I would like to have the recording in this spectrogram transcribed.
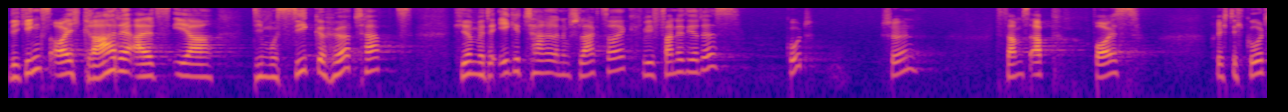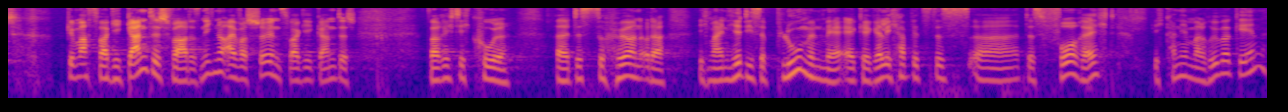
wie ging es euch gerade, als ihr die Musik gehört habt? Hier mit der E-Gitarre und dem Schlagzeug. Wie fandet ihr das? Gut? Schön? Thumbs up, Boys. Richtig gut gemacht. Es war gigantisch, war das. Nicht nur einfach schön, es war gigantisch. War richtig cool, äh, das zu hören. Oder ich meine, hier diese Blumenmeerecke, gell? Ich habe jetzt das, äh, das Vorrecht. Ich kann hier mal rübergehen.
